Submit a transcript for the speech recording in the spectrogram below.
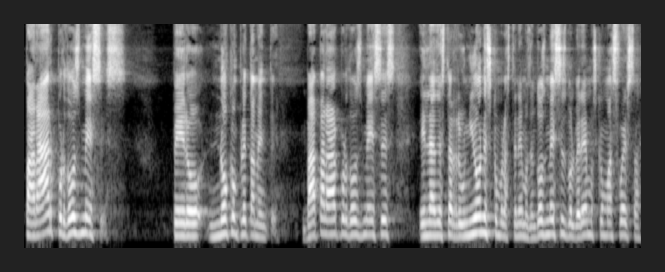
parar por dos meses pero no completamente. Va a parar por dos meses en nuestras reuniones como las tenemos. En dos meses volveremos con más fuerza.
